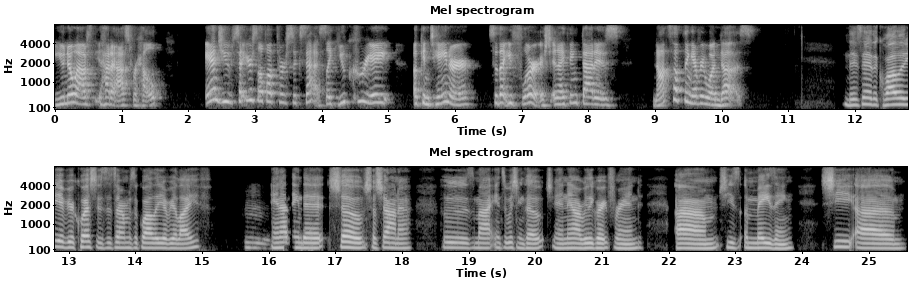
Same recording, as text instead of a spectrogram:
You know how to ask for help and you set yourself up for success. Like you create a container so that you flourish and i think that is not something everyone does. They say the quality of your questions determines the quality of your life. Mm. and i think that show shoshana who's my intuition coach and now a really great friend. Um, she's amazing. She um,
